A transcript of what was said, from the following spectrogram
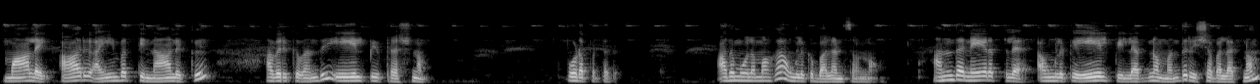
மாலை ஆறு ஐம்பத்தி நாலுக்கு அவருக்கு வந்து ஏஎல்பி பிரஷ்னம் போடப்பட்டது. அது மூலமாக அவங்களுக்கு பலன் சொன்னோம். அந்த நேரத்தில் அவங்களுக்கு ஏஎல்பி லக்னம் வந்து ரிஷப லக்னம்.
